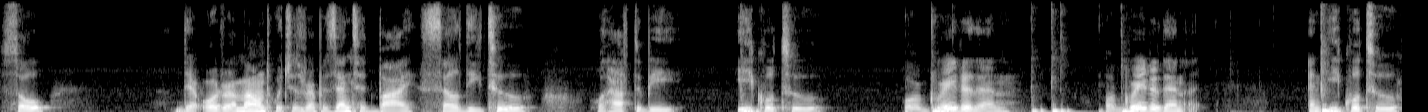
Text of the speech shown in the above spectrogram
So their order amount, which is represented by cell D2, will have to be equal to or greater than or greater than and equal to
